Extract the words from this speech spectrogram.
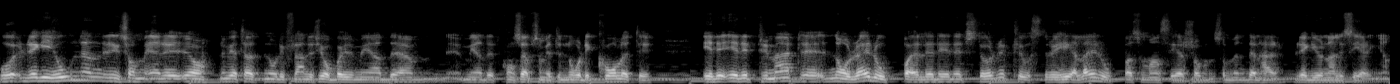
Och regionen, liksom är det, ja, nu vet jag att Nordic Flanders jobbar ju med, eh, med ett koncept som heter Nordic Quality. Är det, är det primärt eh, norra Europa eller är det ett större kluster i hela Europa som man ser som, som den här regionaliseringen?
